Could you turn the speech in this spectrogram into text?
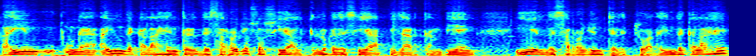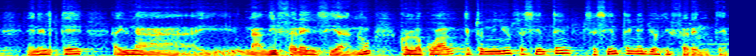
hay, una, hay un decalaje entre el desarrollo social, que es lo que decía Pilar también, y el desarrollo intelectual. Hay un decalaje en el que hay una, una diferencia, ¿no? Con lo cual estos niños se sienten, se sienten ellos diferentes.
